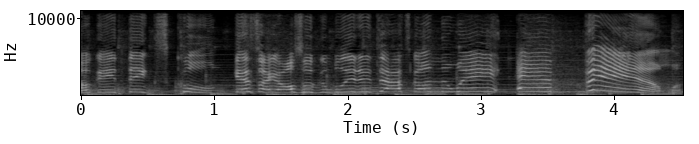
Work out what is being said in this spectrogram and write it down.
Okay, thanks. Cool. Guess I also completed a task on the way, and bam!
